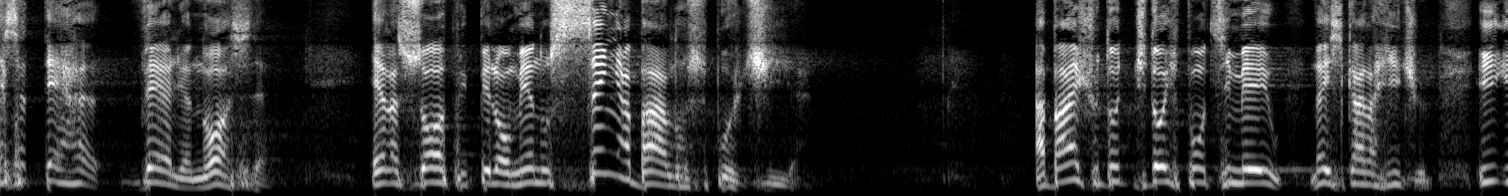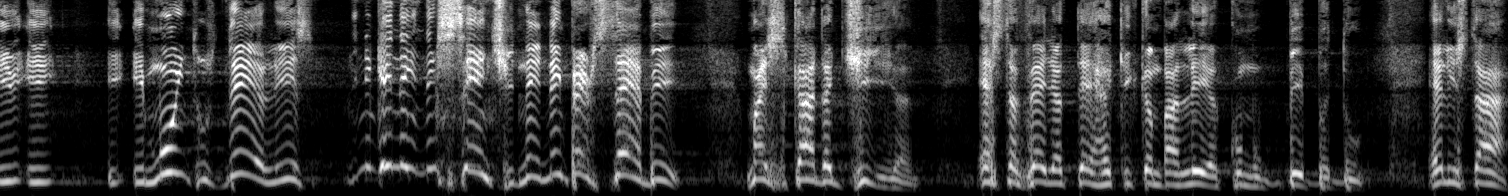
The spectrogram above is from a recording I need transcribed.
essa terra velha nossa, ela sofre pelo menos 100 abalos por dia. Abaixo de dois pontos e meio na escala Richter. E, e, e, e, muitos deles, ninguém nem, nem sente, nem, nem percebe. Mas cada dia, esta velha terra que cambaleia como bêbado, ela está,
